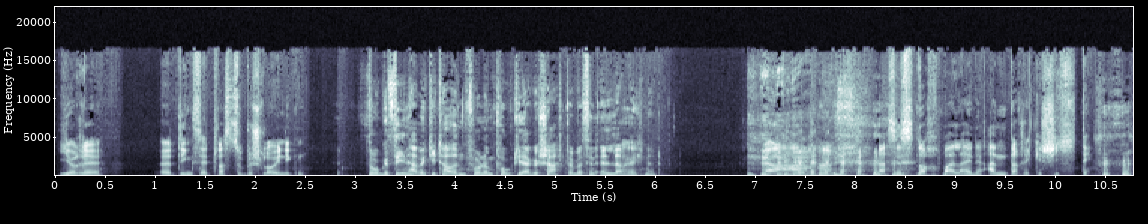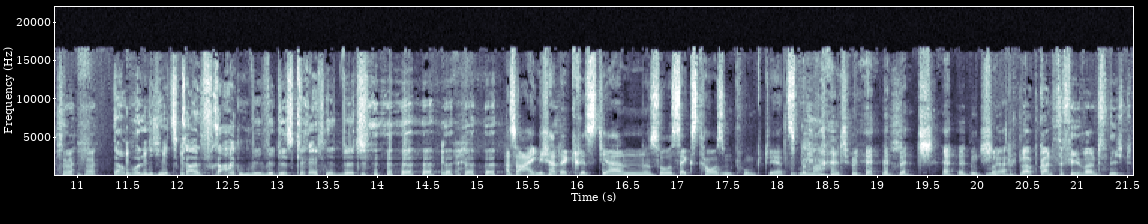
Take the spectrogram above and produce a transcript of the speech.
ihre äh, Dings etwas zu beschleunigen. So gesehen habe ich die 1500 Punkte ja geschafft, wenn man es in Elder rechnet. Ja, das ist nochmal eine andere Geschichte. Da wollte ich jetzt gerade fragen, wie wird das gerechnet wird. Also eigentlich hat der Christian so 6000 Punkte jetzt bemalt während der Challenge. Ja, ich glaube, ganz so viel waren es nicht.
